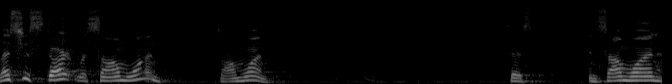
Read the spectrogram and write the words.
let's just start with Psalm 1. Psalm 1 says in Psalm 1 it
